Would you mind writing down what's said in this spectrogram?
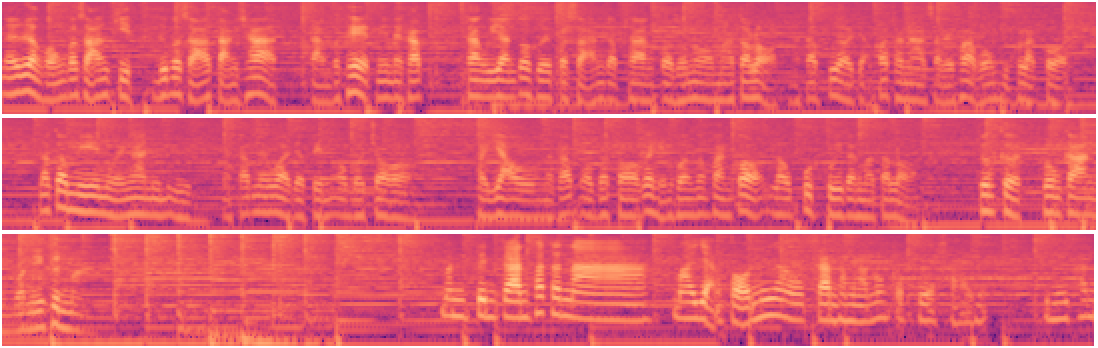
ในเรื่องของภาษาอังกฤษ หรือภาษาต่างชาติต่างประเทศนี่นะครับ ทางอุทยานก็เคยประสานกับทางกศนมาตลอดนะครับ เพื่อจะพัฒนาศักยภาพของบุคลากร แล้วก็มีหน่วยงานอื่นๆนะครับไม่ว่าจะเป็นอบจพะเยานะครับอบตก็เห็นความสำคัญก็เราพูดคุยกันมาตลอด จนเกิดโครงการวันนี้ขึ้นมา มันเป็นการพัฒนามาอย่างต่อเนื่องการทำงานร่วมกับเครือข่ายเนี่ยทีนี้ท่าน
